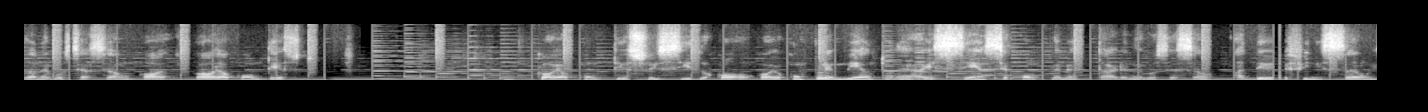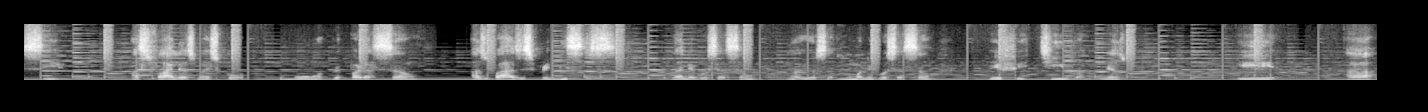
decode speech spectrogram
da negociação, qual, qual é o contexto? Qual é o contexto em si, qual, qual é o complemento, né? a essência complementar da negociação, a definição em si, as falhas mais comuns, a preparação, as bases, premissas da negociação, uma negociação efetiva, não é mesmo? e a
